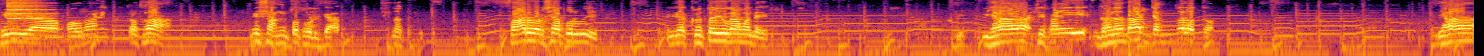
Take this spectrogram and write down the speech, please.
ही पौराणिक कथा मी सांगतो थोडक्यात. नक्की फार वर्षापूर्वी म्हणजे कृतयुगामध्ये ह्या ठिकाणी घनदाट जंगल होत. ह्या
